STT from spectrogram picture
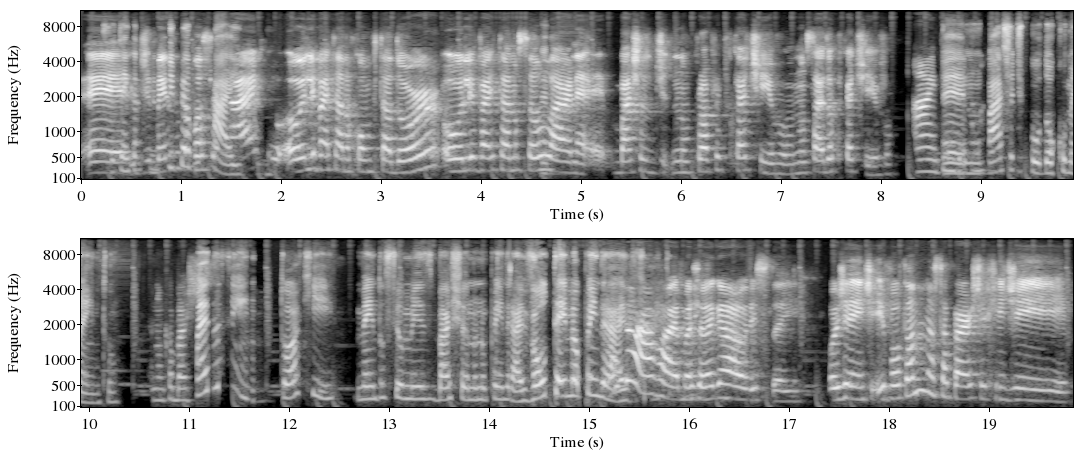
É, Você tem que de mesmo pelo você site. ou ele vai estar no computador, ou ele vai estar no celular, né? Baixa de- no próprio aplicativo, não sai do aplicativo. Ah, entendi. é, não baixa, tipo, o documento. Eu nunca baixei. Mas assim, tô aqui, vendo filmes baixando no pendrive. Voltei meu pendrive. Ah, mas é legal isso daí. Ô, gente, e voltando nessa parte aqui de,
